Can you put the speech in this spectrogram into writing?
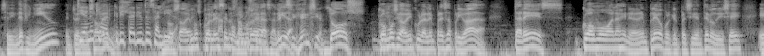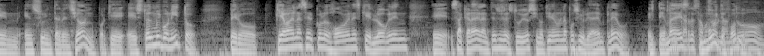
¿Sería indefinido? Entonces Tiene no que haber sabemos. criterios de salida. No sabemos cuál es el momento de la salida. Exigencias. Dos, ¿cómo se va a vincular la empresa privada? Tres, ¿cómo van a generar empleo? Porque el presidente lo dice en, en su intervención, porque esto es muy bonito, pero ¿qué van a hacer con los jóvenes que logren eh, sacar adelante sus estudios si no tienen una posibilidad de empleo? El tema Ricardo, es muy de fondo.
